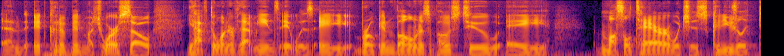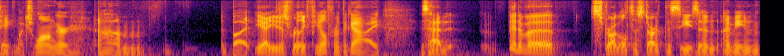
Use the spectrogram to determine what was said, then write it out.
and it could have been much worse. So you have to wonder if that means it was a broken bone as opposed to a muscle tear, which is could usually take much longer. Um, but yeah, you just really feel for the guy. Has had a bit of a struggle to start the season. I mean,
